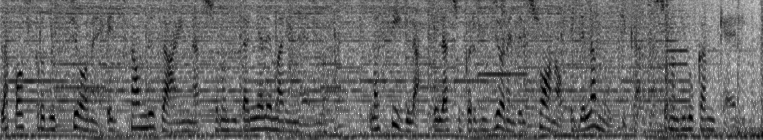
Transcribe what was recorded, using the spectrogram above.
La post-produzione e il sound design sono di Daniele Marinello. La sigla e la supervisione del suono e della musica sono di Luca Micheli.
